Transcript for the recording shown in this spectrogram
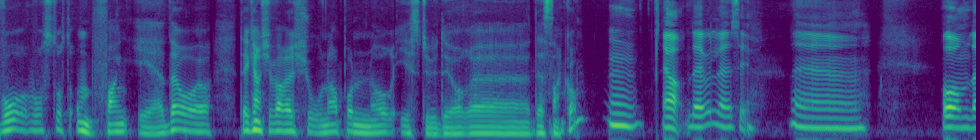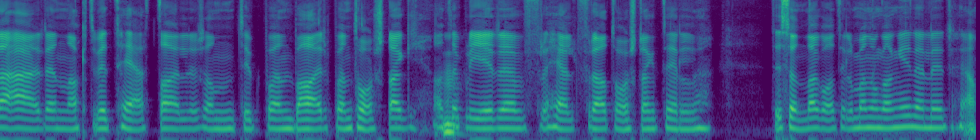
hvor, hvor stort omfang er det? Og det er kanskje variasjoner på når i studieåret det er snakk om? Mm, ja, det vil jeg si. Eh, og om det er en aktivitet, da, eller sånn typ på en bar på en torsdag. At det blir eh, helt fra torsdag til, til søndag og til og med noen ganger. Eller ja.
